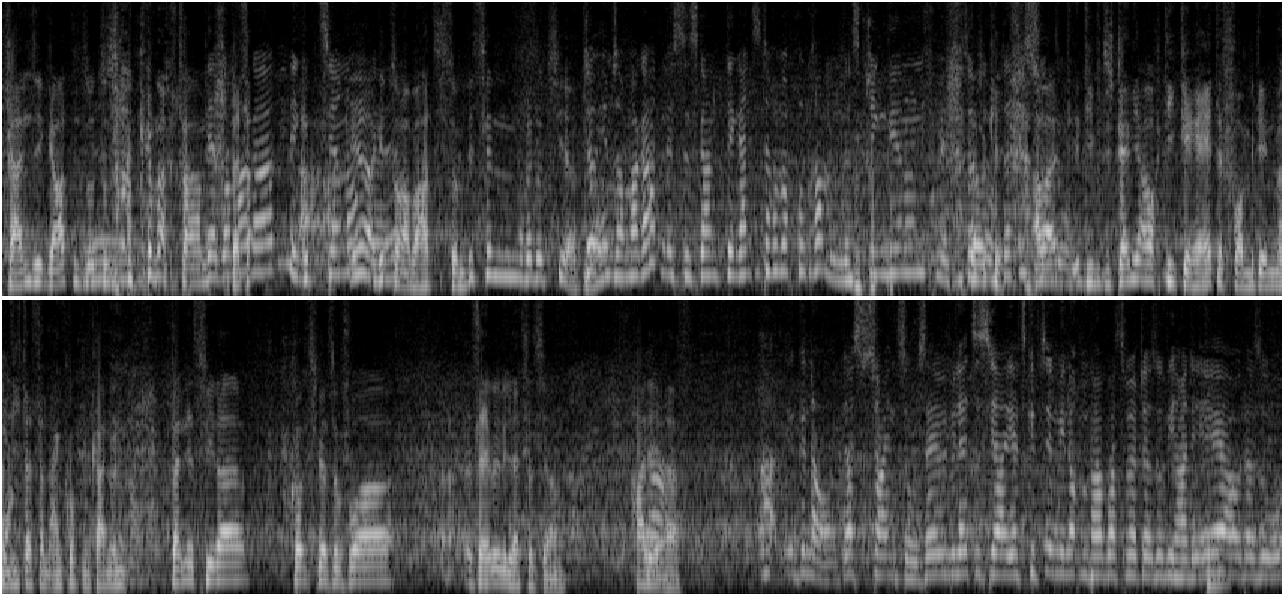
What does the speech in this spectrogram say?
Fernsehgarten sozusagen ja. gemacht haben. Der Sommergarten, das, den gibt es ja noch. Ja, gibt es noch, aber hat sich so ein bisschen reduziert. Ja, ne? Im Sommergarten ist es den ganzen Tag über Programm. Das kriegen wir noch nicht mit. Das okay. das aber so. die stellen ja auch die Geräte vor, mit denen man ja. sich das dann angucken kann. Und genau. dann ist wieder, kommt es mir so vor, dasselbe wie letztes Jahr. HDR. Ah, genau, das scheint so. Selbe wie letztes Jahr. Jetzt gibt es irgendwie noch ein paar Buzzwörter, so wie HDR mhm. oder so.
